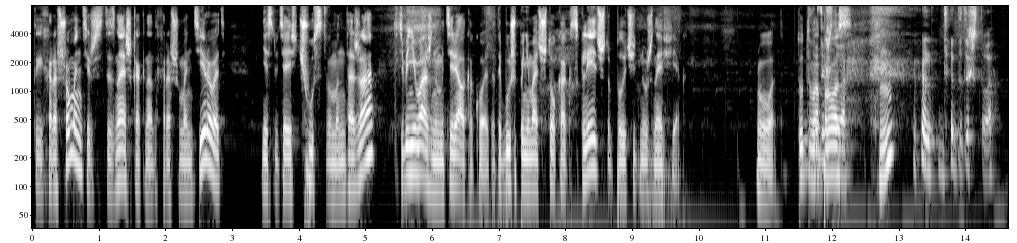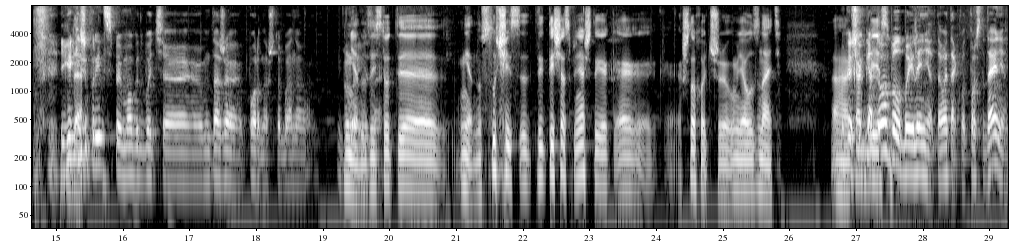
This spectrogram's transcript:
ты хорошо монтируешь, ты знаешь, как надо хорошо монтировать, если у тебя есть чувство монтажа, то тебе не важно материал какой-то. Ты будешь понимать, что как склеить, чтобы получить нужный эффект. Вот. Тут да вопрос... Да ты что? И какие же принципы могут быть э, монтажа порно, чтобы оно нет, ну то есть тут... Э, нет, ну в случае... Ты, ты сейчас понимаешь, ты э, что хочешь у меня узнать? А, ну, как готов был бы или нет? Давай так, вот просто да и нет?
